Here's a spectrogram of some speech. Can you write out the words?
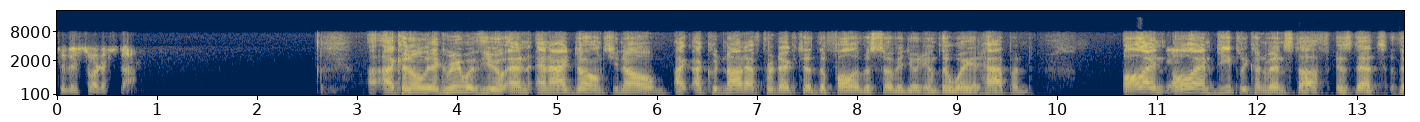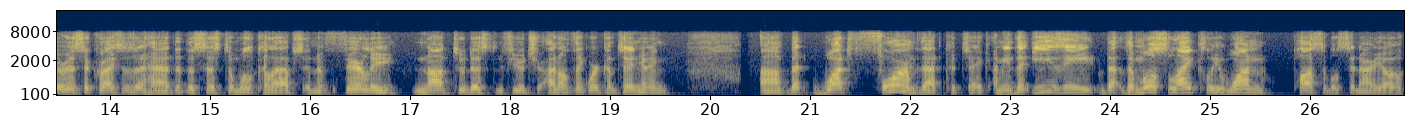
to this sort of stuff. I can only agree with you, and, and I don't, you know, I, I could not have predicted the fall of the Soviet Union the way it happened. All I yeah. all I'm deeply convinced of is that there is a crisis ahead that the system will collapse in a fairly not too distant future. I don't think we're continuing. Uh, but what form that could take? I mean, the easy, the, the most likely one possible scenario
